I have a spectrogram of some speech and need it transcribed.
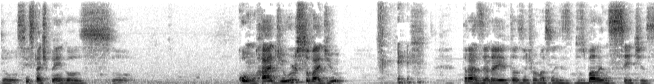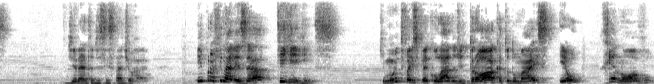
do Cincinnati Bengals, Conrad Urso Vadio, trazendo aí todas as informações dos balancetes direto de Cincinnati, Ohio. E para finalizar, T. Higgins, que muito foi especulado de troca tudo mais, eu renovo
